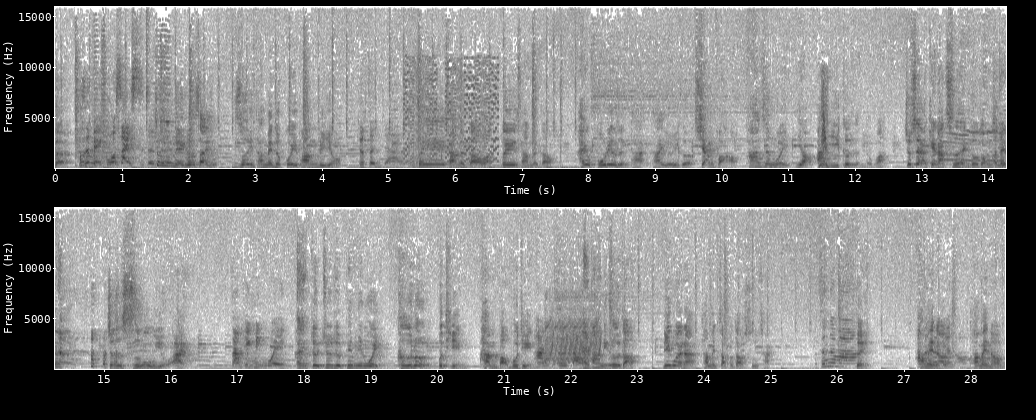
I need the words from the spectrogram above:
的，只是美国 size 的，就是美国 size，所以他们的肥胖率哦就增加了，非常的高啊，非常的高。还有柏流人，他他有一个想法哈，他认为要爱一个人的话，就是要给他吃很多东西啊，就是食物有爱。这样拼命喂，哎，对，就是拼命喂，可乐不停，汉堡不停，怕你饿到，还怕你饿到。另外呢，他们找不到蔬菜，真的吗？对，他们呢，他们呢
